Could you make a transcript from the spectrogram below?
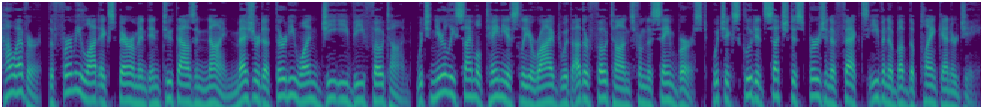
However, the Fermi-LAT experiment in 2009 measured a 31 GeV photon, which nearly simultaneously arrived with other photons from the same burst, which excluded such dispersion effects even above the Planck energy.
